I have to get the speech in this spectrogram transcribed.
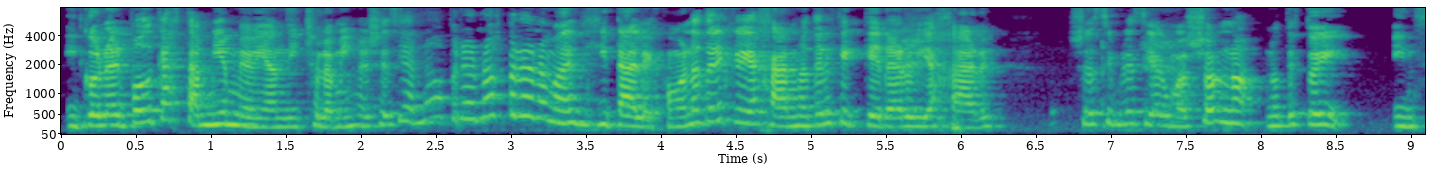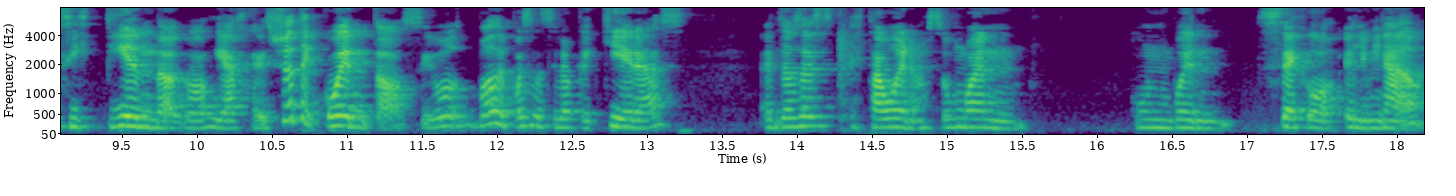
Y con el podcast también me habían dicho lo mismo. Yo decía, no, pero no es para nómadas digitales. Como no tenés que viajar, no tenés que querer viajar. Yo siempre decía, como yo no, no te estoy insistiendo a que vos viajes. Yo te cuento. Si vos, vos después haces lo que quieras. Entonces está bueno, es un buen, un buen sesgo eliminado.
